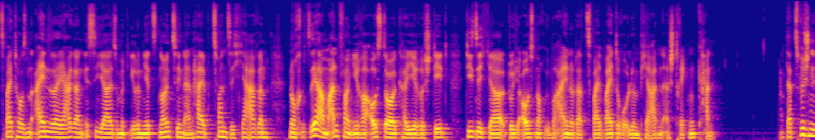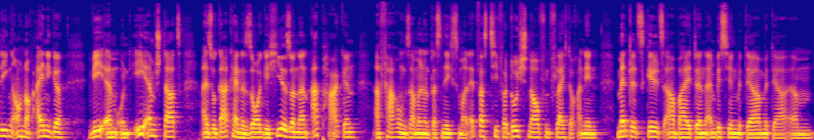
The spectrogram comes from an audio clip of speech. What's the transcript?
2001er Jahrgang ist sie ja also mit ihren jetzt 19,5, 20 Jahren noch sehr am Anfang ihrer Ausdauerkarriere steht, die sich ja durchaus noch über ein oder zwei weitere Olympiaden erstrecken kann. Dazwischen liegen auch noch einige WM- und EM-Starts, also gar keine Sorge hier, sondern abhaken, Erfahrung sammeln und das nächste Mal etwas tiefer durchschnaufen, vielleicht auch an den Mental Skills arbeiten, ein bisschen mit der, mit der, ähm,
